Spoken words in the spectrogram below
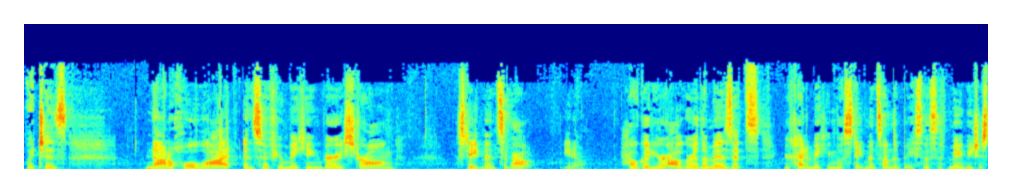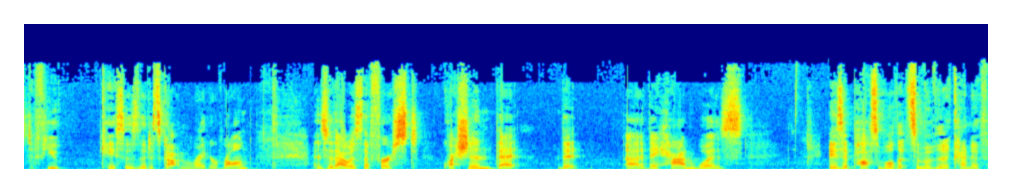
which is not a whole lot. And so if you're making very strong statements about, you know, how good your algorithm is, it's you're kind of making those statements on the basis of maybe just a few cases that it's gotten right or wrong. And so that was the first question that that uh, they had was is it possible that some of the kind of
